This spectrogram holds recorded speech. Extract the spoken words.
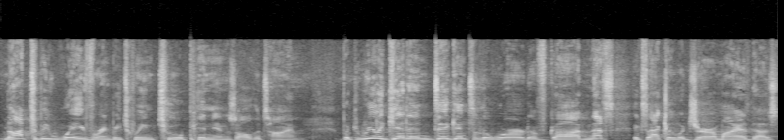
not to be wavering between two opinions all the time but really get in, dig into the Word of God. And that's exactly what Jeremiah does.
